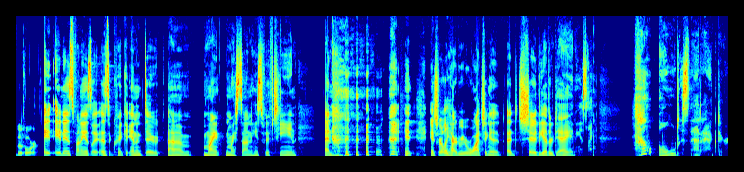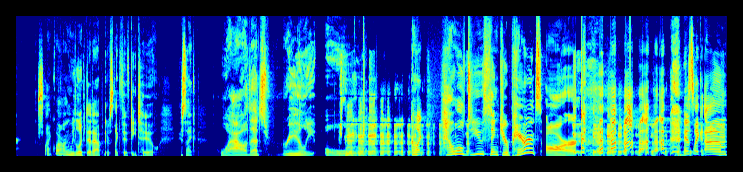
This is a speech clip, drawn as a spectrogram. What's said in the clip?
before. It it is funny as a as a quick anecdote. Um, my my son, he's 15, and it it's really hard. We were watching a, a show the other day, and he's like, "How old is that actor?" It's like, well, and we looked it up. And it was like 52. He's like, "Wow, that's really old. I'm like, how old do you think your parents are? it's like, um,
